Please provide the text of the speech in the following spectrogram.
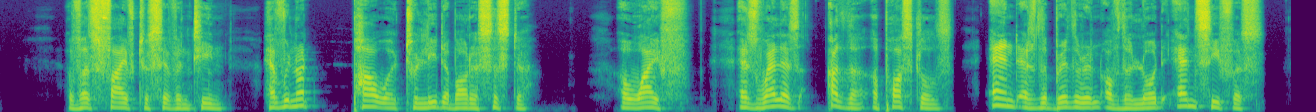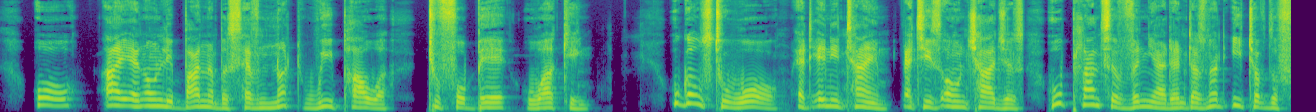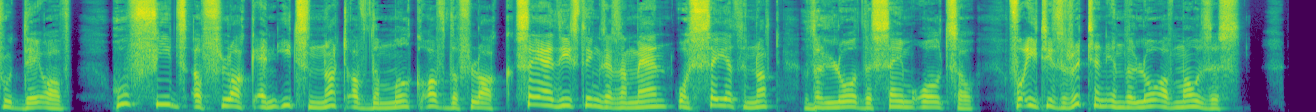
verse five to seventeen. Have we not power to lead about a sister, a wife, as well as other apostles, and as the brethren of the Lord and Cephas? Or I and only Barnabas have not we power to forbear working? Who goes to war at any time at his own charges? Who plants a vineyard and does not eat of the fruit thereof? Who feeds a flock and eats not of the milk of the flock? Say I these things as a man, or saith not the law the same also? For it is written in the law of Moses,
